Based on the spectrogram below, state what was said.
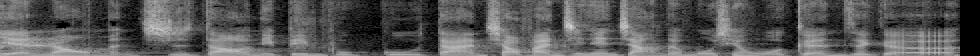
言让我们知道你并不孤单。小帆今天讲的，目前我跟这个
